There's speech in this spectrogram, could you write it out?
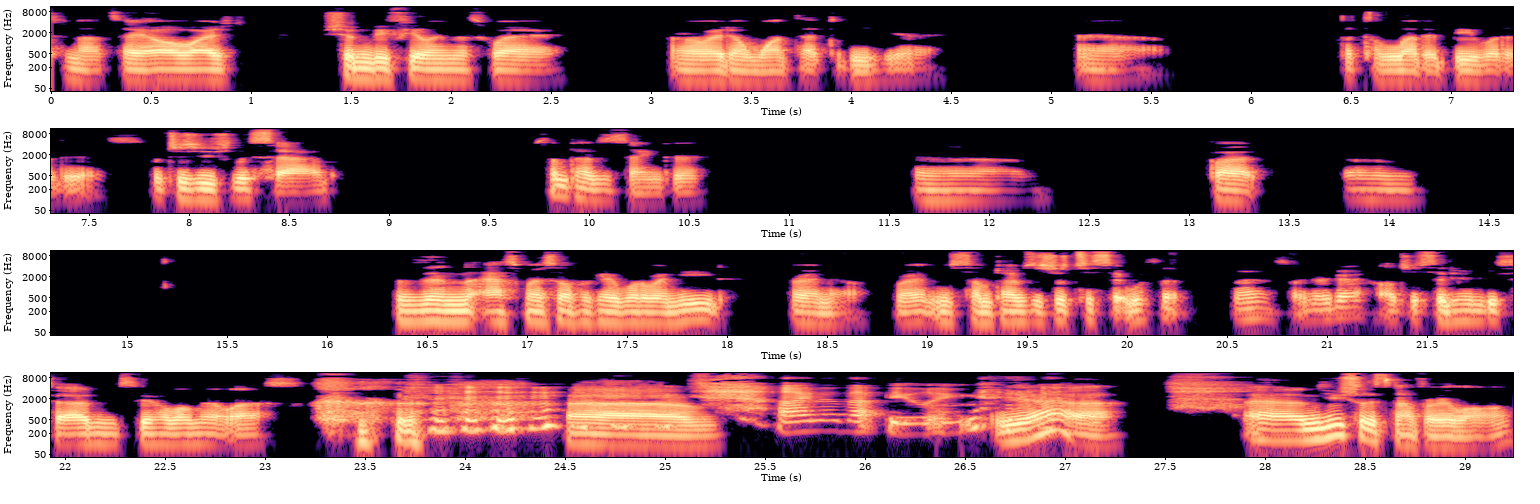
To not say, oh, I shouldn't be feeling this way, or oh, I don't want that to be here. Uh, but to let it be what it is, which is usually sad. Sometimes it's anger. Um, but, um, then ask myself, okay, what do I need right now? Right. And sometimes it's just to sit with it. Right? It's like, okay, I'll just sit here and be sad and see how long that lasts. um, I know that feeling. yeah. And usually it's not very long,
